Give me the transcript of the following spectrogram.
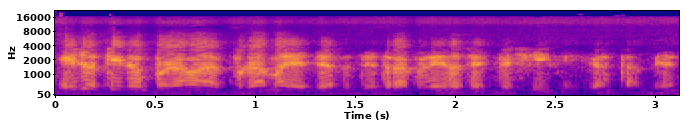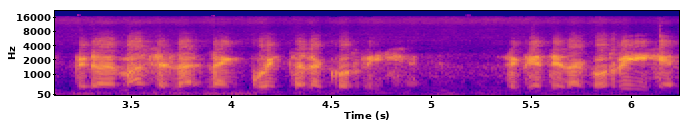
Ellos tienen un programa, programa de, de, de transferencias específicas también, pero además la, la encuesta la corrigen. De repente la corrigen.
